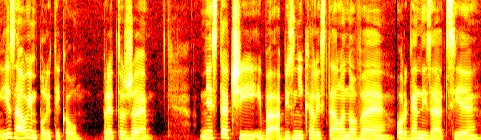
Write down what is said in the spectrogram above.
je záujem politikov, pretože nestačí iba, aby vznikali stále nové organizácie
